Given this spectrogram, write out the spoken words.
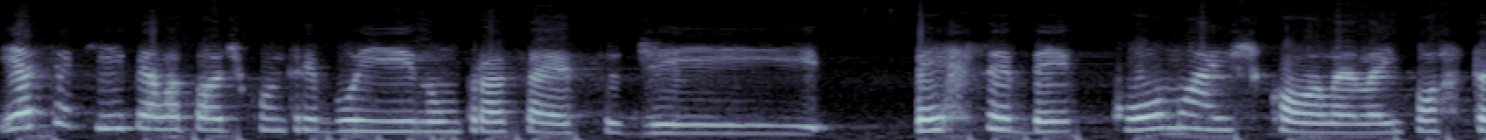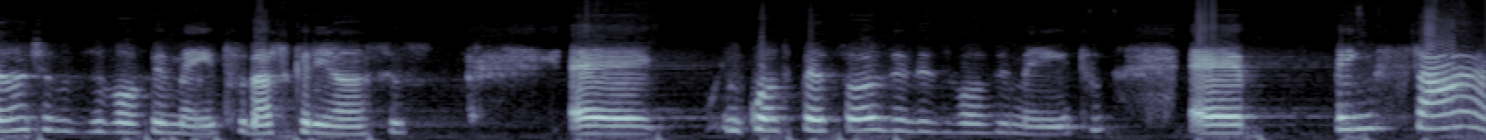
E essa equipe ela pode contribuir num processo de perceber como a escola é importante no desenvolvimento das crianças, é, enquanto pessoas em desenvolvimento, é, pensar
